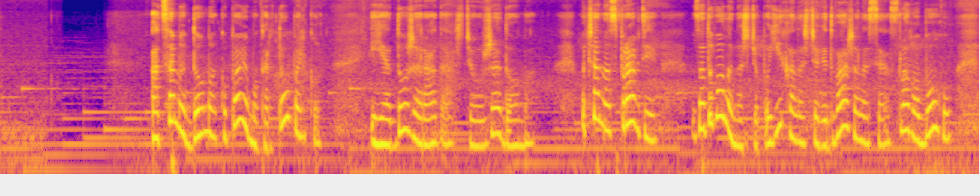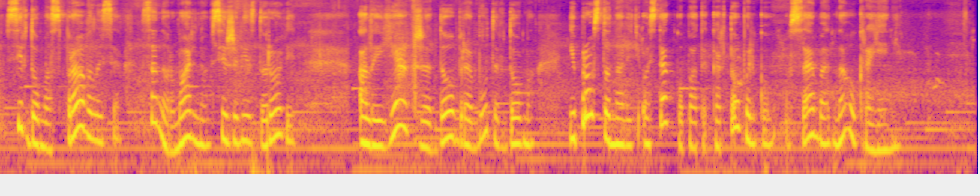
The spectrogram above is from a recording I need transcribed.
А це ми вдома купаємо картопельку, і я дуже рада, що вже вдома. Хоча насправді задоволена, що поїхала, що відважилася, слава Богу, всі вдома справилися, все нормально, всі живі, здорові. Але як же добре бути вдома і просто навіть ось так копати картопельку у себе на Україні.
